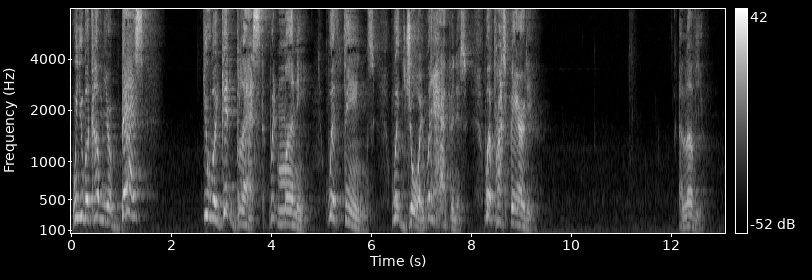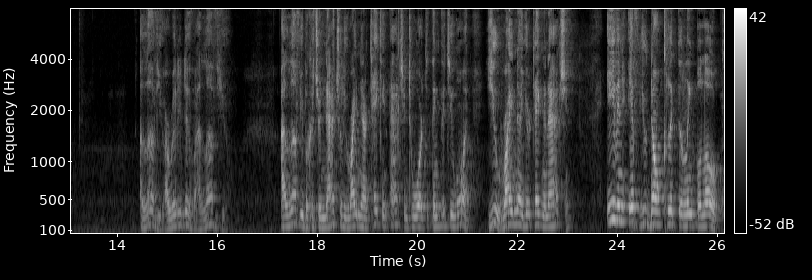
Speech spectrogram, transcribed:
When you become your best, you will get blessed with money, with things, with joy, with happiness, with prosperity. I love you. I love you. I really do. I love you. I love you because you're naturally right now taking action toward the thing that you want. You, right now, you're taking an action. Even if you don't click the link below,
